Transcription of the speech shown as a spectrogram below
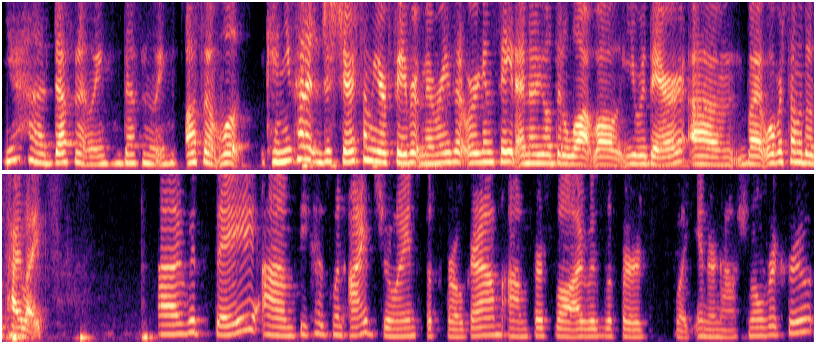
Yeah, definitely. Definitely. Awesome. Well, can you kind of just share some of your favorite memories at Oregon State? I know you all did a lot while you were there, um, but what were some of those highlights? I would say um, because when I joined the program, um, first of all, I was the first like international recruit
